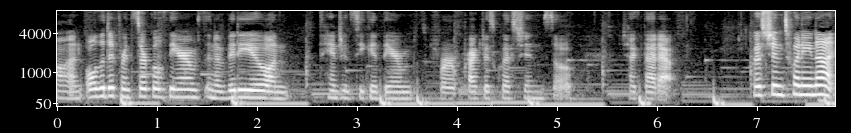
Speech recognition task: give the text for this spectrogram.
on all the different circle theorems and a video on tangent secant theorems for practice questions, so check that out. Question 29.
